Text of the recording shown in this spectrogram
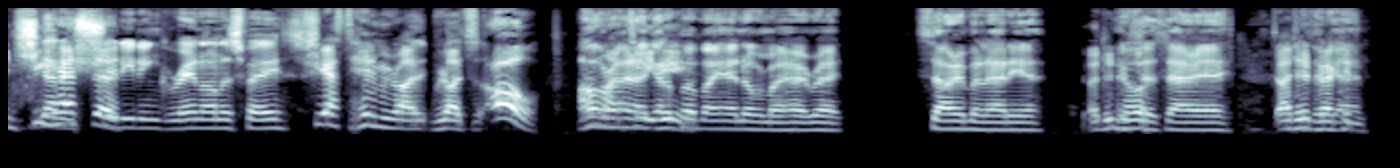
and she got a has to- shit-eating grin on his face. She has to hit him and realize, realizes, oh, All right, I gotta put my hand over my heart. Right, sorry, Melania. I didn't I'm know. so sorry. I didn't I reckon.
